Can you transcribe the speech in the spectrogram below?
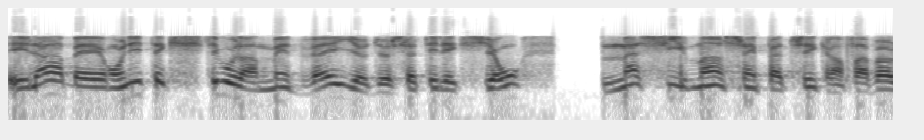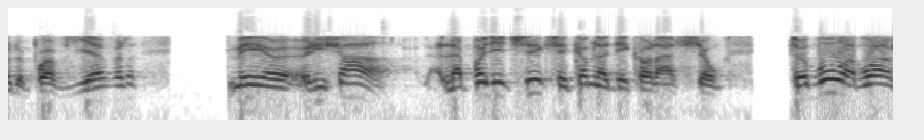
Et là, ben, on est excité au lendemain de veille de cette élection massivement sympathique en faveur de Poivrièvre. Mais euh, Richard, la politique, c'est comme la décoration. T'as beau avoir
